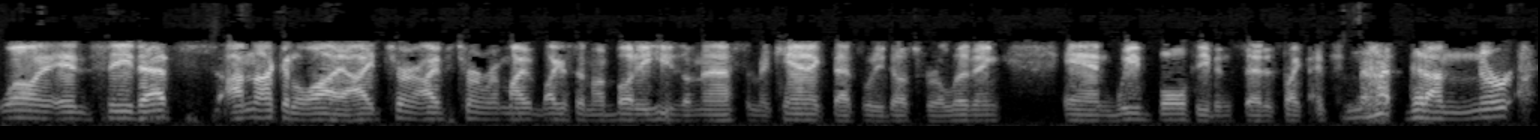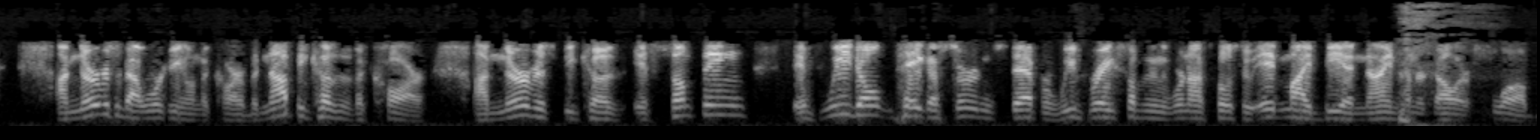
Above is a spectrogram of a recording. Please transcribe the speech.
Well, and see, that's I'm not gonna lie. I turn, I've turned my, like I said, my buddy, he's a master mechanic. That's what he does for a living, and we've both even said it's like it's not that I'm ner, I'm nervous about working on the car, but not because of the car. I'm nervous because if something, if we don't take a certain step or we break something that we're not supposed to, it might be a nine hundred dollar flub.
